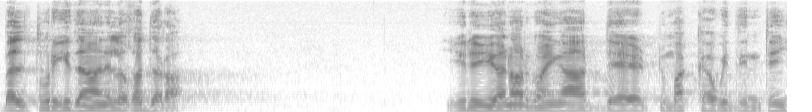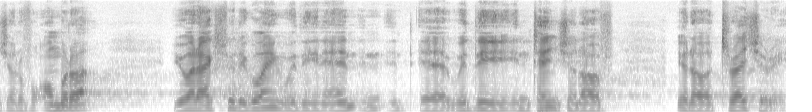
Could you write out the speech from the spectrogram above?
bal turidan al-ghadra. You, you are not going out there to Makkah with the intention of umrah. You are actually going with the, uh, with the intention of, you know, treachery.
